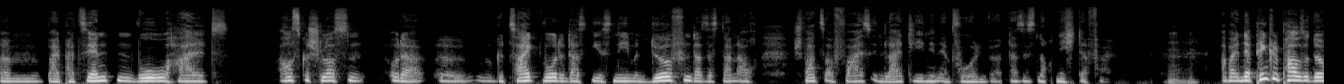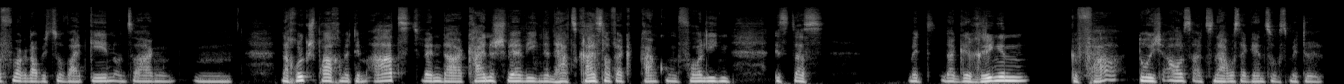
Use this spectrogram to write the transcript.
ähm, bei Patienten, wo halt ausgeschlossen oder äh, gezeigt wurde, dass die es nehmen dürfen, dass es dann auch schwarz auf weiß in Leitlinien empfohlen wird. Das ist noch nicht der Fall. Mhm. Aber in der Pinkelpause dürfen wir, glaube ich, so weit gehen und sagen, mh, hm, nach Rücksprache mit dem Arzt, wenn da keine schwerwiegenden Herz-Kreislauf-Erkrankungen vorliegen, ist das mit einer geringen Gefahr durchaus als Nahrungsergänzungsmittel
